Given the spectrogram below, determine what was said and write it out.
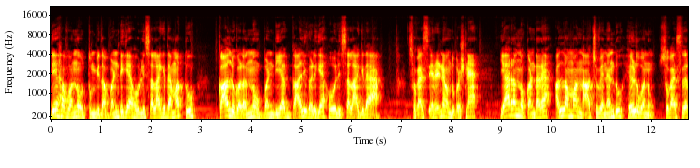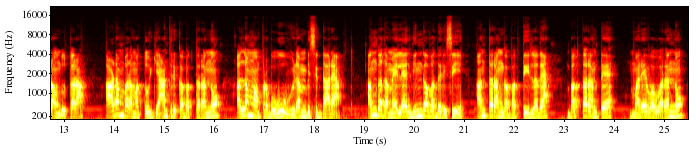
ದೇಹವನ್ನು ತುಂಬಿದ ಬಂಡಿಗೆ ಹೋಲಿಸಲಾಗಿದೆ ಮತ್ತು ಕಾಲುಗಳನ್ನು ಬಂಡಿಯ ಗಾಲಿಗಳಿಗೆ ಹೋಲಿಸಲಾಗಿದೆ. ಸೊಗಾಯಿಸ್ ಎರಡನೇ ಒಂದು ಪ್ರಶ್ನೆ, ಯಾರನ್ನು ಕಂಡರೆ ಅಲ್ಲಮ್ಮ ನಾಚುವೆನೆಂದು ಹೇಳುವನು? ಸೊಗಾಯಿಸಿದರ ಒಂದು ಉತ್ತರ ಆಡಂಬರ ಮತ್ತು ಯಾಂತ್ರಿಕ ಭಕ್ತರನ್ನು ಅಲ್ಲಮ್ಮ ಪ್ರಭುವು ವಿಡಂಬಿಸಿದ್ದಾರೆ. ಅಂಗದ ಮೇಲೆ ಲಿಂಗವ ಧರಿಸಿ ಅಂತರಂಗ ಭಕ್ತಿ ಇಲ್ಲದೆ ಭಕ್ತರಂತೆ ಮರೆಯುವವರನ್ನು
